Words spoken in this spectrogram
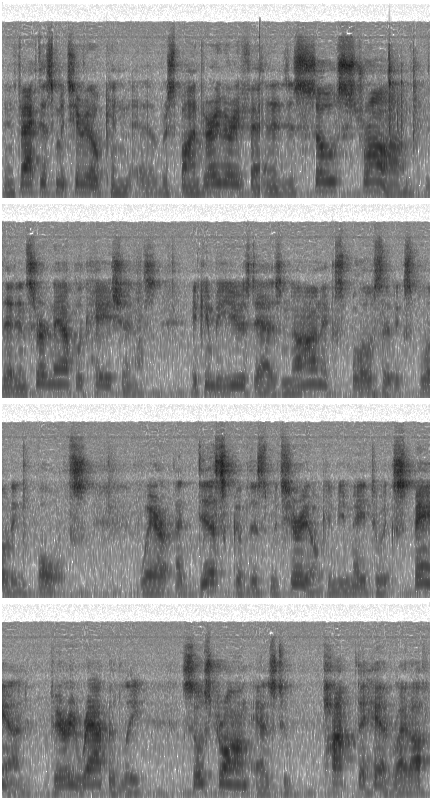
In fact, this material can uh, respond very, very fast, and it is so strong that in certain applications it can be used as non-explosive exploding bolts, where a disc of this material can be made to expand very rapidly, so strong as to pop the head right off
